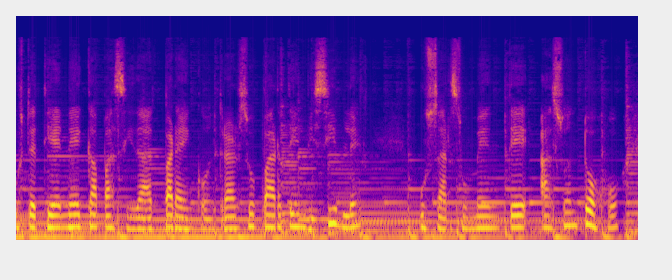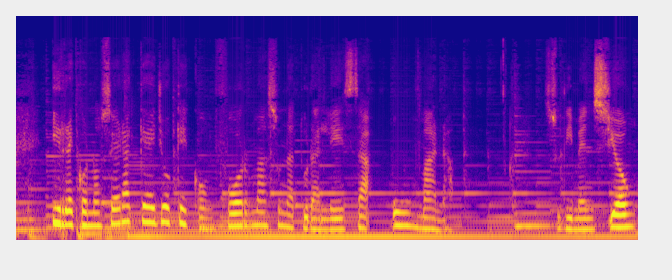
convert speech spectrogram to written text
Usted tiene capacidad para encontrar su parte invisible, usar su mente a su antojo y reconocer aquello que conforma su naturaleza humana. Su dimensión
